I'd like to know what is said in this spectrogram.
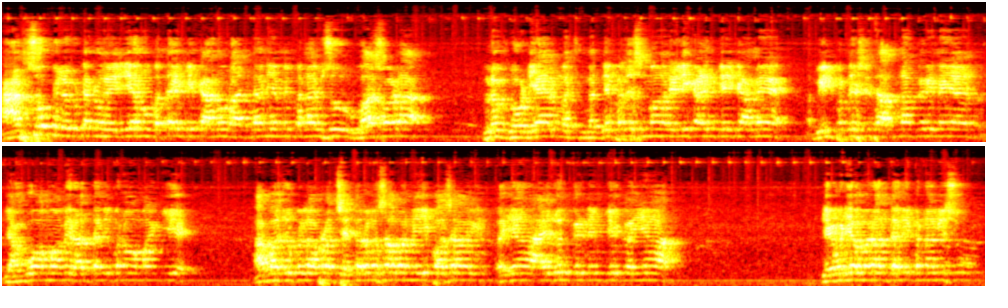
આઠસો કિલોમીટરનો એરિયાનું બતાવી કે આનું રાજધાની અમે બનાવીશું. વાસવાડા ઢોઢિયાર મધ્યપ્રદેશમાં રેલી કહે કે અમે ભીલ પ્રદેશની સ્થાપના કરીને જાંબુઆમાં અમે રાજધાની બનાવવા માંગીએ. આ બાજુ પેલા આપણા છેતર વસાવાને એ પાછા અહીંયા આયોજન કરીને એમ કે અહીંયા કેવડિયામાં રાજધાની બનાવીશું.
